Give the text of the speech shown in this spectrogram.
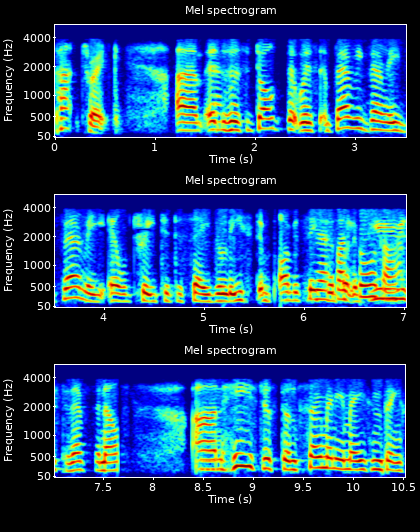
Patrick. Um, it was a dog that was very, very, very ill treated, to say the least. I would think Yes, to the point that. abused and everything else. And Mm. he's just done so many amazing things.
